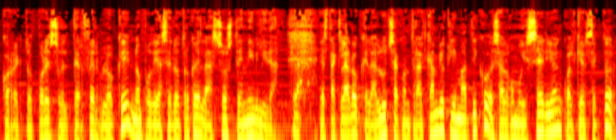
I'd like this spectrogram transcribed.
Correcto, por eso el tercer bloque no podía ser otro que la sostenibilidad. Claro. Está claro que la lucha contra el cambio climático es algo muy serio en cualquier sector,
